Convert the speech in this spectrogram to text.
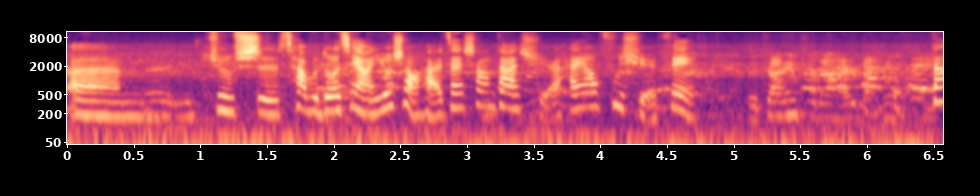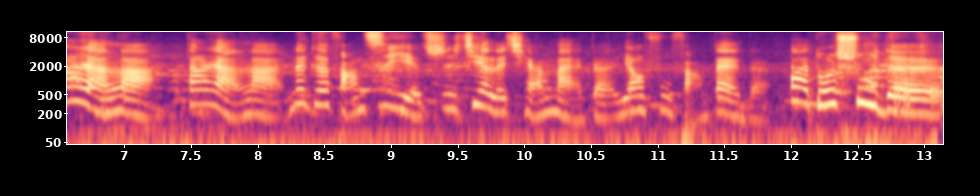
嗯，就是差不多这样。有小孩在上大学，还要付学费。家庭负担还是蛮重。当然啦，当然啦，那个房子也是借了钱买的，要付房贷的。大多数的、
